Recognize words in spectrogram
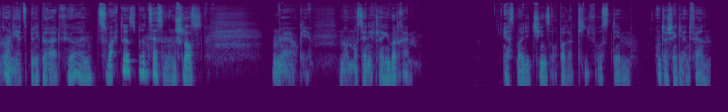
Und jetzt bin ich bereit für ein zweites Prinzessinnen-Schloss. Naja, okay. Man muss ja nicht gleich übertreiben. Erstmal die Jeans operativ aus dem Unterschenkel entfernen.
